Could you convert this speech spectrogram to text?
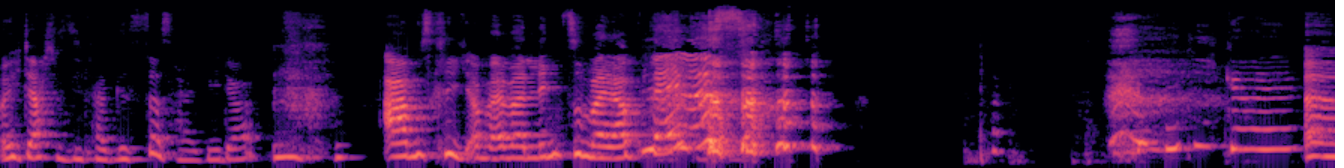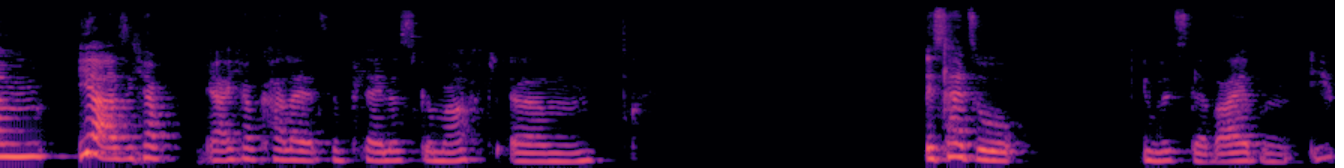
Und ich dachte, sie vergisst das halt wieder. Abends kriege ich auf einmal einen Link zu meiner Playlist. Richtig geil. Ähm, ja, also ich habe ja, ich habe Carla jetzt eine Playlist gemacht. Ähm, ist halt so übelst der Vibe. Und ich,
